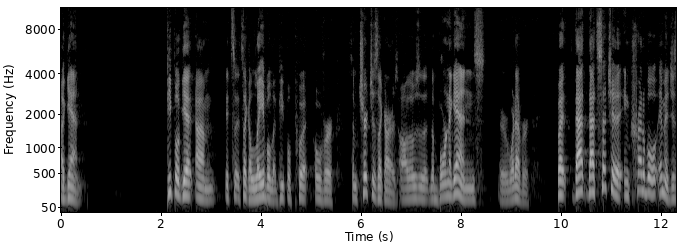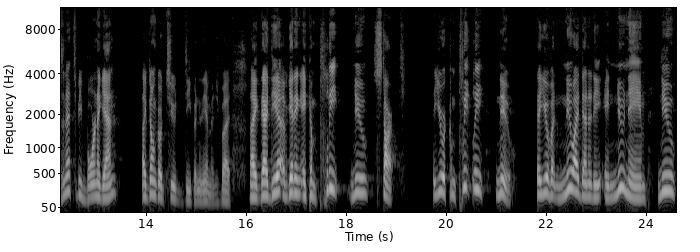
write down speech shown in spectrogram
again. People get, um, it's, it's like a label that people put over some churches like ours. Oh, those are the, the born agains or whatever. But that that's such an incredible image, isn't it? To be born again. Like, don't go too deep into the image, but like the idea of getting a complete new start. That you are completely new. That you have a new identity, a new name, new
